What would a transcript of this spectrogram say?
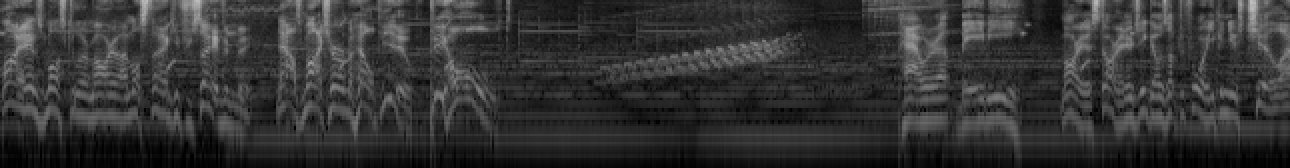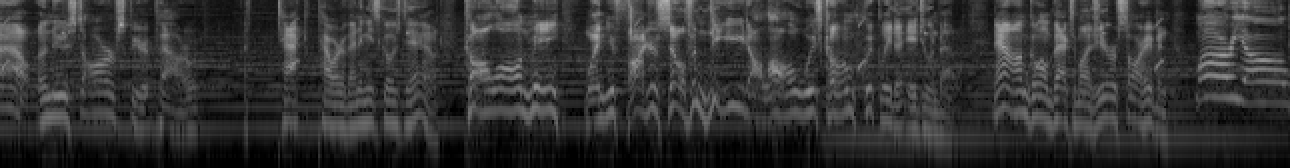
My name's Muskular Mario. I must thank you for saving me. Now it's my turn to help you. Behold! Power up, baby. Mario Star Energy goes up to 4. You can use Chill Out, a new Star Spirit power. Attack power of enemies goes down. Call on me when you find yourself in need. I'll always come quickly to aid you in battle. Now I'm going back to my Zero Star Haven. Mario!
